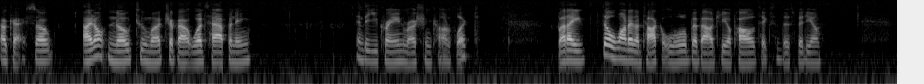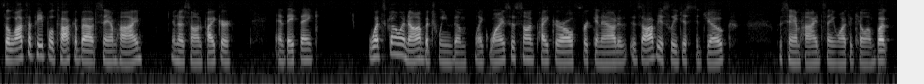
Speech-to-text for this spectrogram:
Okay, so I don't know too much about what's happening in the Ukraine Russian conflict, but I still wanted to talk a little bit about geopolitics in this video. So, lots of people talk about Sam Hyde and Hasan Piker, and they think, what's going on between them? Like, why is Hasan Piker all freaking out? It's obviously just a joke with Sam Hyde saying he wants to kill him, but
